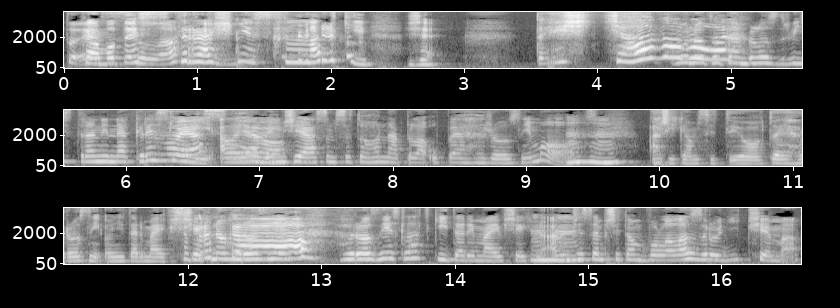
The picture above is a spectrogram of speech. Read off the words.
to kámo, to je strašně sladký, že to je šťáva, Ono to tam bylo z druhé strany nakreslený, no, jasně, ale já no. vím, že já jsem se toho napila úplně hrozně moc. Mm-hmm. A říkám si, ty jo, to je hrozný, oni tady mají všechno hrozně, hrozně sladký, tady mají všechno. Mm-hmm. A vím, mhm. že jsem přitom volala s rodičema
